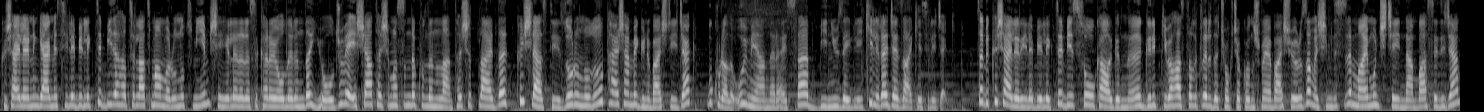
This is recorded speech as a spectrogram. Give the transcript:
Kış aylarının gelmesiyle birlikte bir de hatırlatmam var unutmayayım. Şehirler arası karayollarında yolcu ve eşya taşımasında kullanılan taşıtlarda kış lastiği zorunluluğu perşembe günü başlayacak. Bu kurala uymayanlara ise 1152 lira ceza kesilecek. Tabii kış aylarıyla birlikte biz soğuk algınlığı, grip gibi hastalıkları da çokça konuşmaya başlıyoruz ama şimdi size maymun çiçeğinden bahsedeceğim.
